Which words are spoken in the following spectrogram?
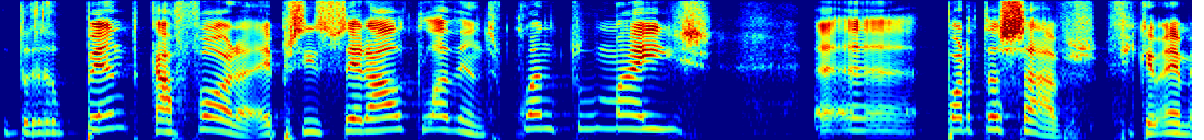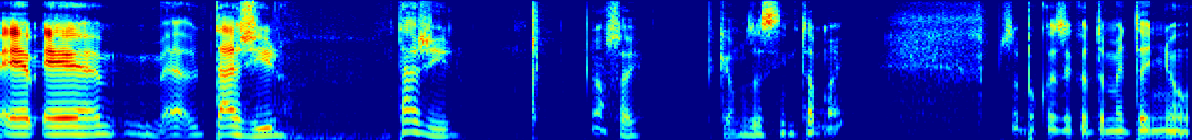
de repente cá fora é preciso ser alto lá dentro. Quanto mais uh, porta-chaves fica. É, é, é, tá giro. Está giro. Não sei. Ficamos assim também. Mas é uma coisa que eu também tenho,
